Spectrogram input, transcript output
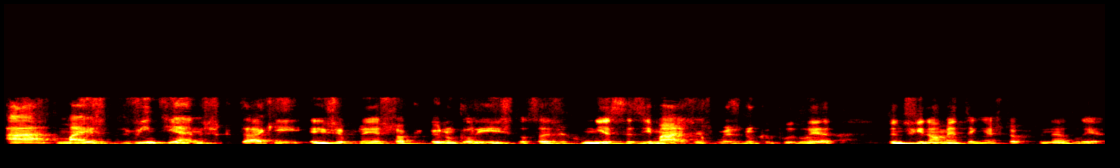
há mais de 20 anos, que está aqui em japonês, só que eu nunca li isto, ou seja, conheço as imagens, mas nunca pude ler, portanto, finalmente tenho esta oportunidade de ler.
